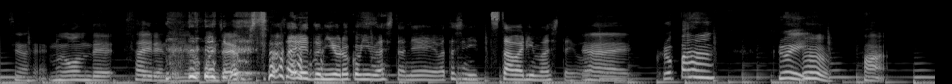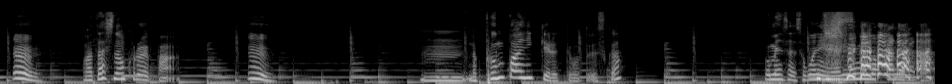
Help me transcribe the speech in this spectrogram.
ー、すいません。無音でサイレントに喜んじゃいました。サイレントに喜びましたね。私に伝わりましたよ。はい黒パン。黒いパン。うん。私の黒いパン。うん。うん。プンパーニッケルってことですか？ごめんなさい、そこに何も分かんなかっ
